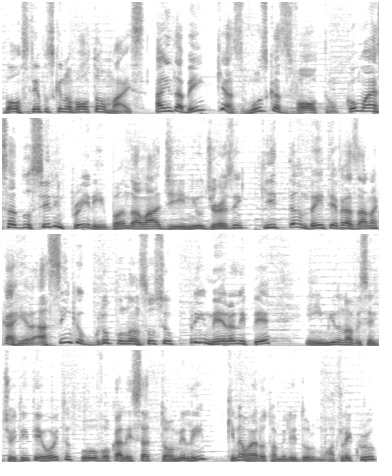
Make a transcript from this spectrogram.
bons tempos que não voltam mais. Ainda bem que as músicas voltam, como essa do Sitting Pretty, banda lá de New Jersey, que também teve azar na carreira. Assim que o grupo lançou seu primeiro LP, em 1988, o vocalista Tommy Lee, que não era o Tommy Lee do Motley Crue,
